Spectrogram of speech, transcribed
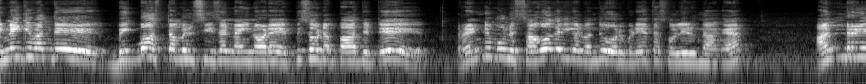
இன்னைக்கு வந்து பிக் பாஸ் தமிழ் சீசன் நைனோட எபிசோட பார்த்துட்டு ரெண்டு மூணு சகோதரிகள் வந்து ஒரு விடயத்தை சொல்லியிருந்தாங்க. அன்று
